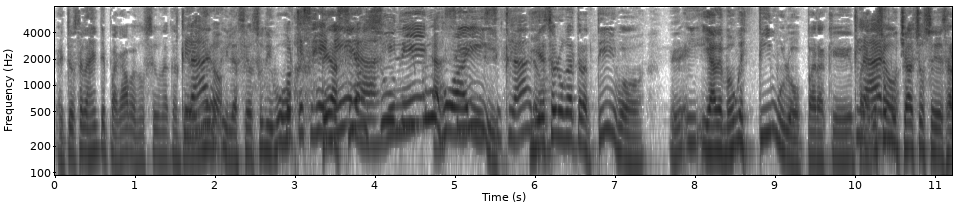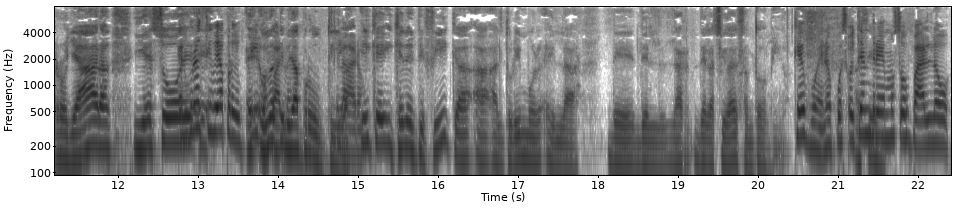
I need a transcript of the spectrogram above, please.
Entonces la gente pagaba, no sé, una cantidad de dinero y le hacían su dibujo. Porque se Te genera, hacían su genera, dibujo sí, ahí. sí, claro. Y eso era un atractivo. Eh, Y, y además un estímulo para que, para que esos muchachos se desarrollaran y eso Es una eh, actividad productiva, es una actividad productiva Claro. y que, y que identifica a- al turismo en la de, de la, de la ciudad de Santo Domingo. Qué bueno, pues hoy Así tendremos, Osvaldo,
